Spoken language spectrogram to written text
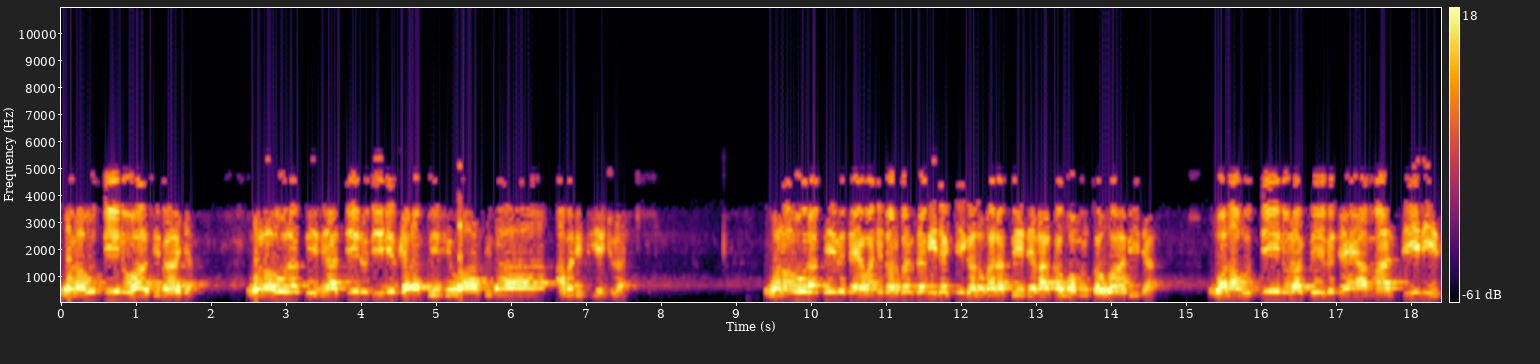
وله الدين واسباجا وله ربي في الدين دينك ربي في واسبا أبدت يجلا وله ربي فته وني تربن سميدجي قالوا ربي في خلق وملك وعبيدا وله الدين ربي فته أما الدين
